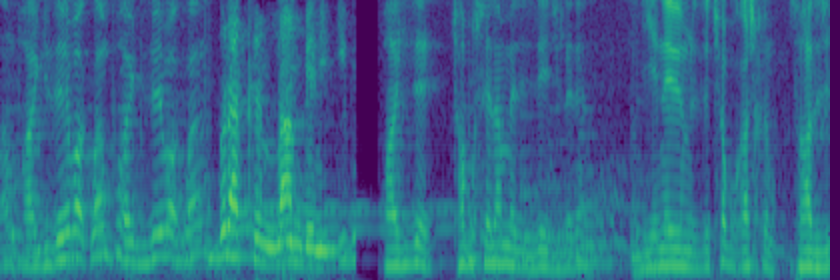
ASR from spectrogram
Lan Pakize'ye bak lan Pakize'ye bak lan. Bırakın lan beni İbn Pakize çabuk selam ver izleyicilere. Yeni evimizde çabuk aşkım. Sadece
